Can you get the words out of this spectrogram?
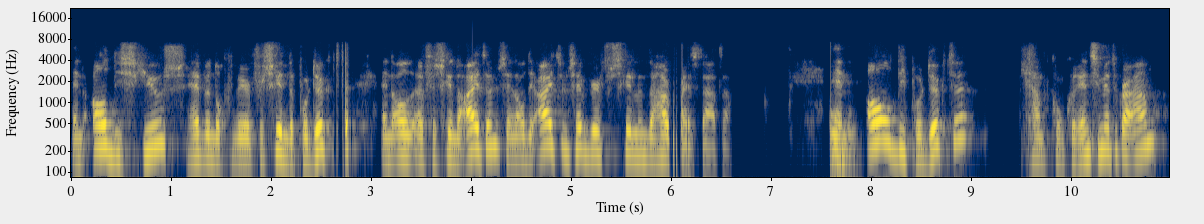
En al die SKU's hebben nog weer verschillende producten en al uh, verschillende items. En al die items hebben weer verschillende houdbaarheidsdata. En mhm. al die producten gaan concurrentie met elkaar aan.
